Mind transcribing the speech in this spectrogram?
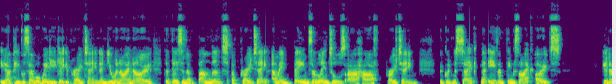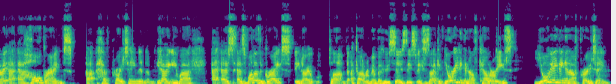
you know, people say, well, where do you get your protein? And you and I know that there's an abundance of protein. I mean, beans and lentils are half protein, for goodness sake. But even things like oats, you know, our, our whole grains uh, have protein in them. You know, you are as as one of the great, you know, plant. I can't remember who says this. It's like if you're eating enough calories, you're eating enough protein.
